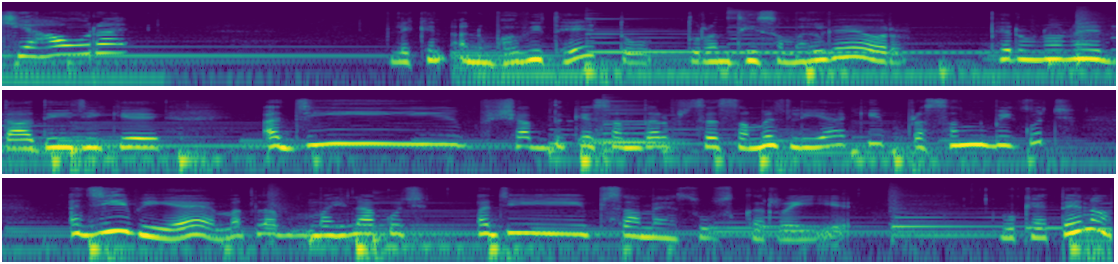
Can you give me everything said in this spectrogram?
क्या हो रहा है? लेकिन अनुभवी थे तो तुरंत ही संभल गए और फिर उन्होंने दादी जी के अजीब शब्द के संदर्भ से समझ लिया कि प्रसंग भी कुछ अजीब ही है मतलब महिला कुछ अजीब सा महसूस कर रही है। वो कहते हैं ना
